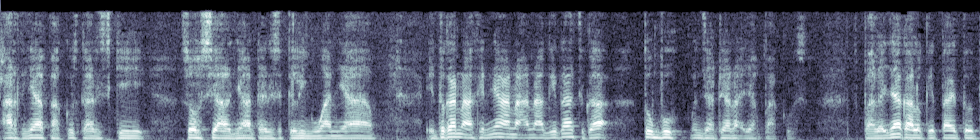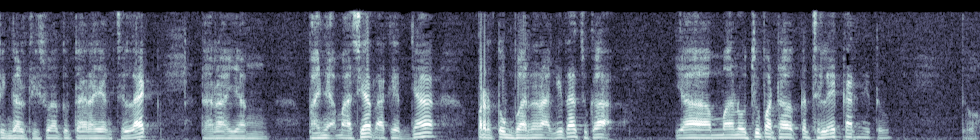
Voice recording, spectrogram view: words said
artinya bagus dari segi sosialnya dari segi lingkungannya itu kan akhirnya anak-anak kita juga tumbuh menjadi anak yang bagus. Sebaliknya kalau kita itu tinggal di suatu daerah yang jelek daerah yang banyak maksiat akhirnya pertumbuhan anak kita juga ya menuju pada kejelekan itu. Tuh.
